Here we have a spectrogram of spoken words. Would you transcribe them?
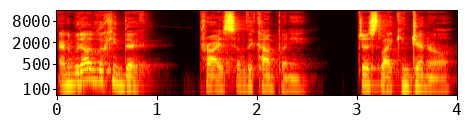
and without looking the price of the company, just like in general,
